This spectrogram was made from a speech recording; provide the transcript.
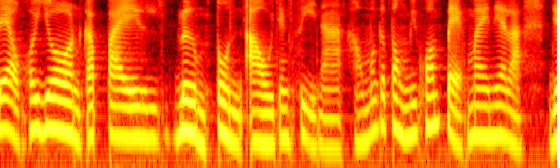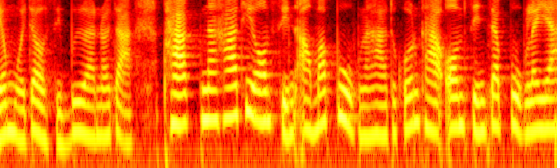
แล้วค่อยย้อนกลับไปเริ่มต้นเอาจังสี่นะ เอามันก็ต้องมีความแปลกใหม่เนี่ยล่ะ เดี๋ยวหมูเจ้าสิเบื่อเนาะจ้ะพักนะคะที่ออมสินเอามาปลูกนะคะ ทุกคนค่ะออมสินจะปลูกระยะ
